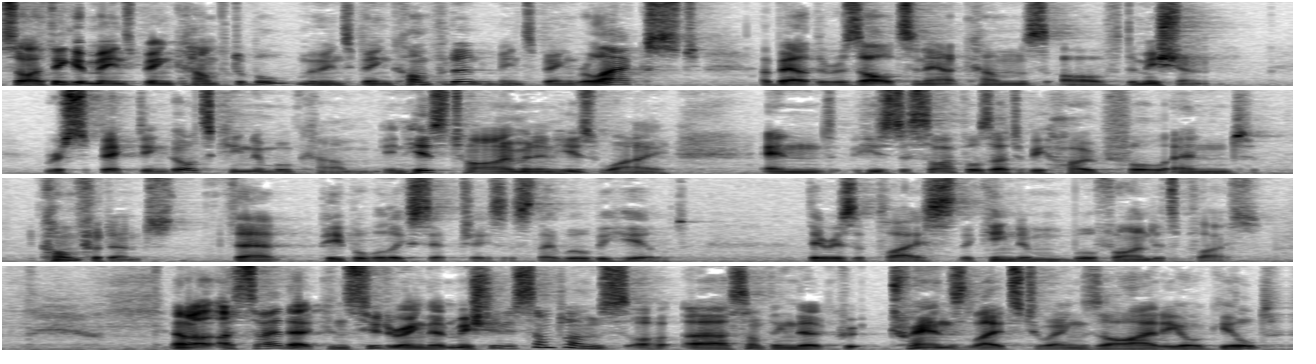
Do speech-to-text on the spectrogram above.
So I think it means being comfortable, it means being confident, it means being relaxed about the results and outcomes of the mission, respecting God's kingdom will come in His time and in His way, and His disciples are to be hopeful and confident that people will accept Jesus, they will be healed there is a place, the kingdom will find its place. And I, say that considering that mission is sometimes uh, uh something that translates to anxiety or guilt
